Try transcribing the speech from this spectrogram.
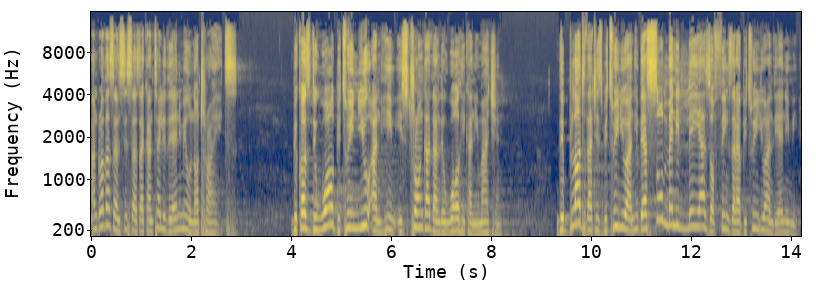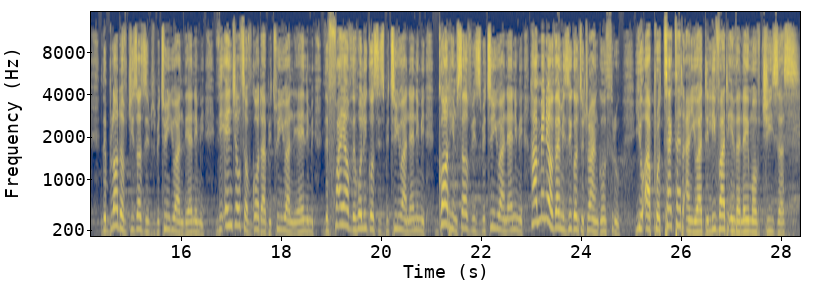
And brothers and sisters, I can tell you the enemy will not try it. Because the wall between you and him is stronger than the wall he can imagine the blood that is between you and him. There are so many layers of things that are between you and the enemy. The blood of Jesus is between you and the enemy. The angels of God are between you and the enemy. The fire of the Holy Ghost is between you and the enemy. God himself is between you and the enemy. How many of them is he going to try and go through? You are protected and you are delivered in the name of Jesus.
